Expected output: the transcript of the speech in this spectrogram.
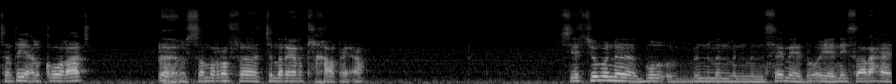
تضييع الكرات. واستمر في التمريرات الخاطئة. surtout من بو من من من, من سيميدو يعني صراحة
